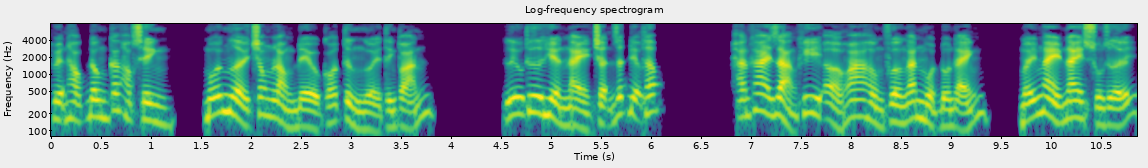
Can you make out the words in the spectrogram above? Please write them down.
huyện học đông các học sinh, mỗi người trong lòng đều có từng người tính toán. Lưu Thư Hiền này trận rất điệu thấp. Hắn khai giảng khi ở Hoa Hồng Phường ăn một đồn đánh, mấy ngày nay xuống dưới,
